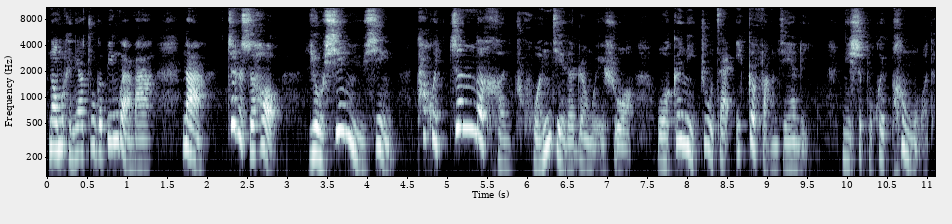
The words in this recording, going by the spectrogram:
那我们肯定要住个宾馆吧？那这个时候，有些女性她会真的很纯洁的认为说，我跟你住在一个房间里，你是不会碰我的，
